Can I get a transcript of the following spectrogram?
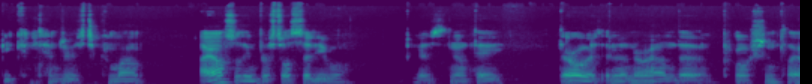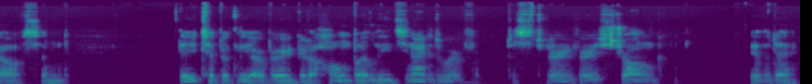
be contenders to come out. I also think Bristol City will because you know they they're always in and around the promotion playoffs and they typically are very good at home but Leeds United were just very very strong the other day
